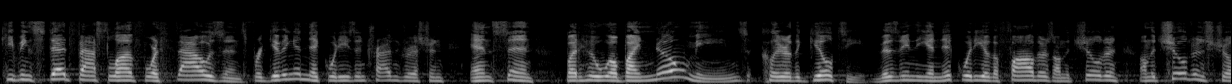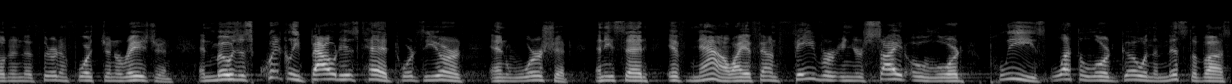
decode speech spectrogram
keeping steadfast love for thousands, forgiving iniquities and transgression and sin, but who will by no means clear the guilty, visiting the iniquity of the fathers on the children, on the children's children, the third and fourth generation. And Moses quickly bowed his head towards the earth and worshiped. And he said, If now I have found favor in your sight, O Lord, Please let the Lord go in the midst of us,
